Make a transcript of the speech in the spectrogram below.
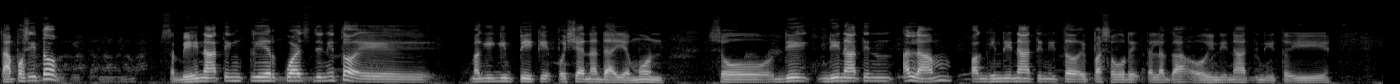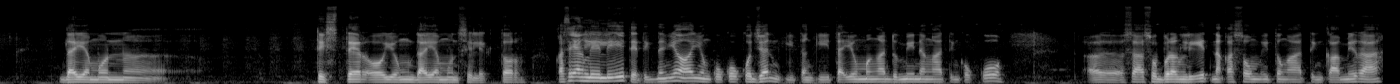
Tapos ito, sabihin natin clear quartz din ito eh magiging piki po siya na diamond. So di di natin alam pag hindi natin ito ipasuri talaga o hindi natin ito i diamond ah, tester o yung diamond selector. Kasi ang liliit eh, tignan nyo ah, yung kuko ko dyan, kitang-kita yung mga dumi ng ating kuko. Ah, sa sobrang liit, nakazoom itong ating camera.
